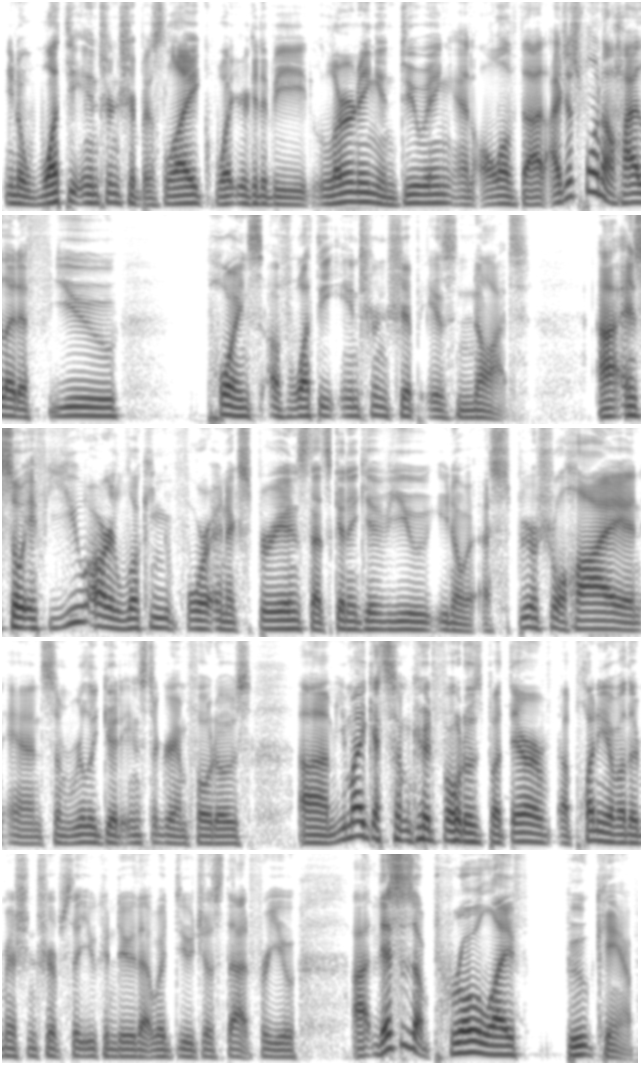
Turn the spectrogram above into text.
you know what the internship is like, what you're going to be learning and doing and all of that, I just want to highlight a few points of what the internship is not. Uh, and so, if you are looking for an experience that's going to give you, you know, a spiritual high and, and some really good Instagram photos, um, you might get some good photos, but there are uh, plenty of other mission trips that you can do that would do just that for you. Uh, this is a pro life boot camp.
